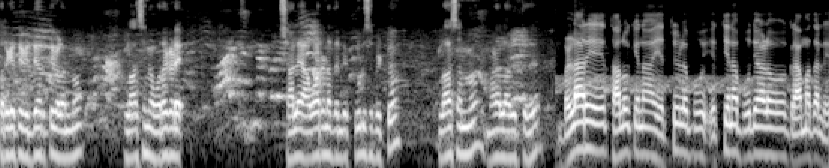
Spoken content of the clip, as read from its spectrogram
ತರಗತಿ ವಿದ್ಯಾರ್ಥಿಗಳನ್ನು ಕ್ಲಾಸಿನ ಹೊರಗಡೆ ಶಾಲೆ ಆವರಣದಲ್ಲಿ ಕೂಡಿಸಿಬಿಟ್ಟು ಕ್ಲಾಸನ್ನು ಮಾಡಲಾಗುತ್ತದೆ. ಬಳ್ಳಾರಿ ತಾಲೂಕಿನ ಎತ್ತಿಳ ಎತ್ತಿನ ಬೂದ್ಯಾಳು ಗ್ರಾಮದಲ್ಲಿ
